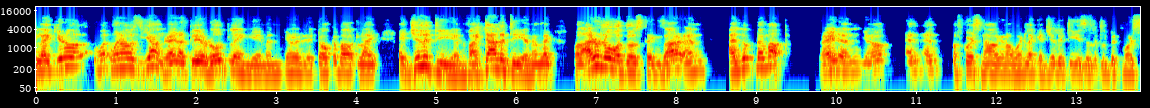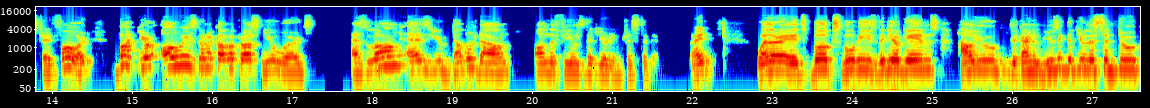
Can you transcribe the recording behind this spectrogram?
like you know when i was young right i'd play a role playing game and you know they talk about like agility and vitality and i'm like well i don't know what those things are and i looked them up right and you know and and of course now you know what like agility is a little bit more straightforward but you're always going to come across new words as long as you double down on the fields that you're interested in, right? Whether it's books, movies, video games, how you, the kind of music that you listen to,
